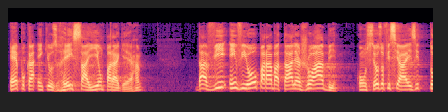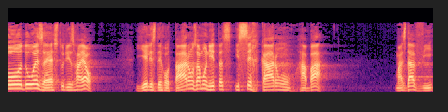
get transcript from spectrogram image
época em que os reis saíam para a guerra, Davi enviou para a batalha Joabe com os seus oficiais e todo o exército de Israel. E eles derrotaram os Amonitas e cercaram Rabá. Mas Davi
